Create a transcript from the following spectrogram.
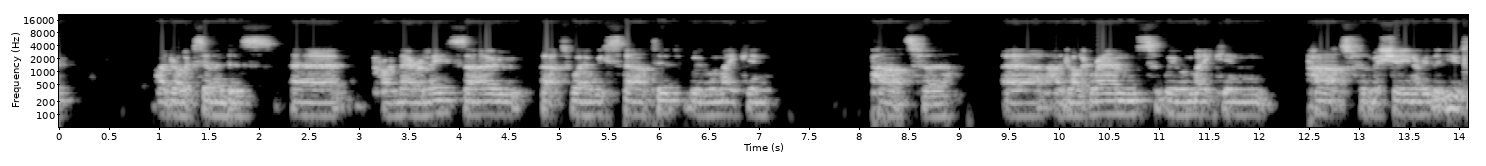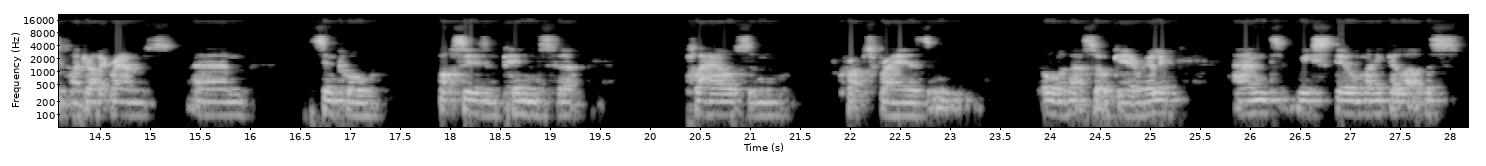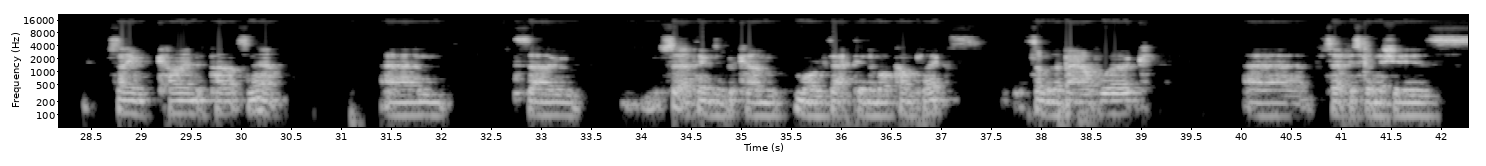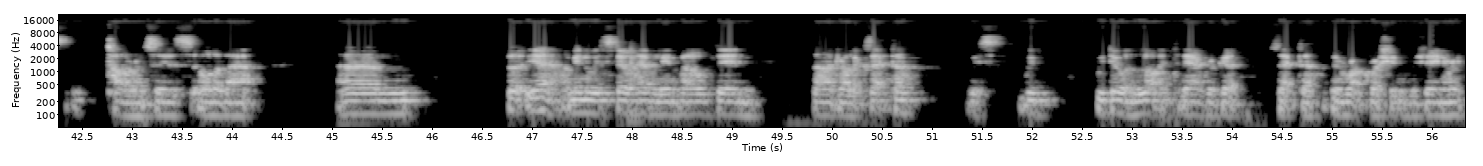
hydraulic cylinders uh, primarily. So that's where we started. We were making parts for uh, hydraulic rams. We were making parts for machinery that uses hydraulic rams, um, simple bosses and pins for plows and crop sprayers and all of that sort of gear, really and we still make a lot of the same kind of parts now. Um, so certain things have become more exacting and more complex. Some of the valve work, uh, surface finishes, tolerances, all of that. Um, but yeah, I mean, we're still heavily involved in the hydraulic sector. We, we, we do a lot into the aggregate sector, the rock crushing machinery.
